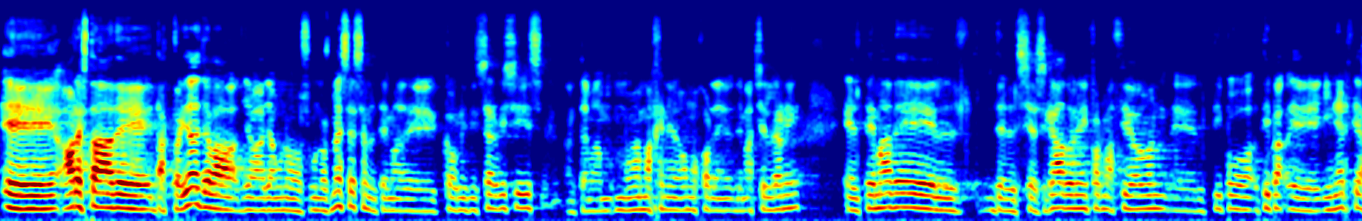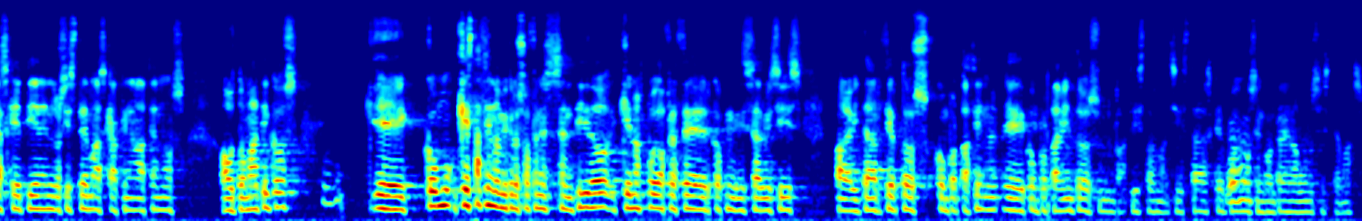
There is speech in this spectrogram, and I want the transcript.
eh, ahora está de, de actualidad, lleva, lleva ya unos, unos meses en el tema de Cognitive Services, el tema más más general a lo mejor de, de Machine Learning, el tema del, del sesgado en la información, el tipo, tipo eh, inercias que tienen los sistemas que al final hacemos automáticos. Eh, ¿cómo- ¿Qué está haciendo Microsoft en ese sentido? ¿Qué nos puede ofrecer Cognitive Services para evitar ciertos eh, comportamientos racistas, machistas que podemos encontrar en algunos sistemas?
